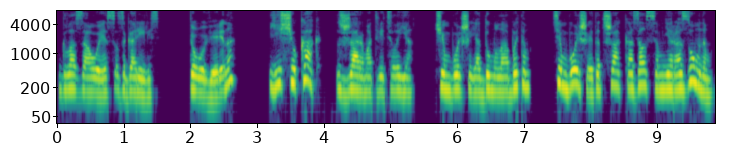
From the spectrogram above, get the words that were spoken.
Глаза Уэс загорелись. «Ты уверена?» «Еще как!» — с жаром ответила я. Чем больше я думала об этом, тем больше этот шаг казался мне разумным.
